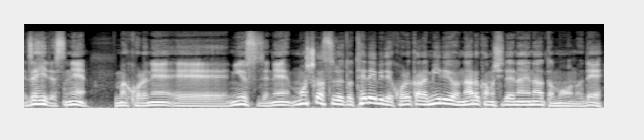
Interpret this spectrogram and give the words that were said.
ぜひですね、まあ、これね、えー、ニュースでね、もしかするとテレビでこれから見るようになるかもしれないなと思うので、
